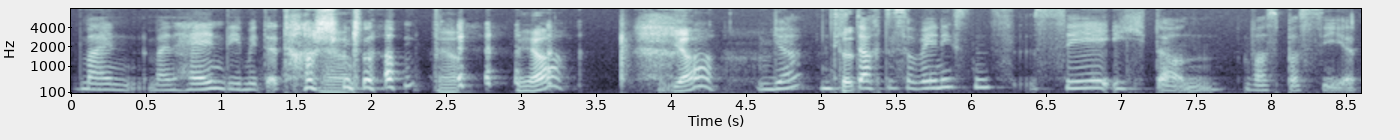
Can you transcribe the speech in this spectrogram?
mein, mein Handy mit der Taschenlampe. Ja, ja. ja. ja. Ja, und ich dachte so, wenigstens sehe ich dann, was passiert.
